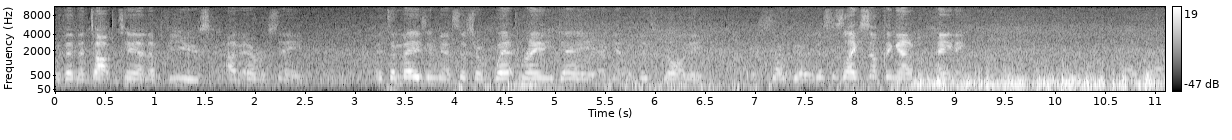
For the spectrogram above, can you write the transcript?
within the top 10 of views I've ever seen. It's amazing that such a wet, rainy day and yet the visibility is so good. This is like something out of a painting. And, uh,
